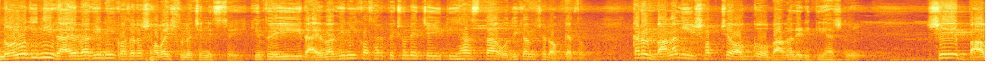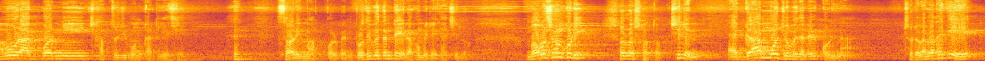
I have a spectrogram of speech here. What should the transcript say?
ননদিনী, রায়বাগিনী, কথাটা সবাই শুনেছে নিশ্চয়ই। কিন্তু এই রায়বাগিনী কথার পেছনে যে ইতিহাস, তা অধিকাংশের অজ্ঞাত। কারণ বাঙালি সবচেয়ে অজ্ঞ বাঙালির ইতিহাস নিয়ে। সে বাবর আকবর নিয়েই ছাত্রজীবন কাটিয়েছে। সরি মাফ করবেন, প্রতিবেদনটা এরকমই লেখা ছিল। ভবশঙ্করী ষোলো শতক, ছিলেন এক গ্রাম্য জমিদারের কন্যা। ছোটবেলা থেকে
